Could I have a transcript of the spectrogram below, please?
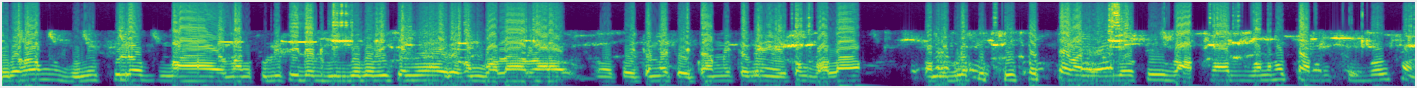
এরকম জিনিসগুলো আহ, মানে তুলসীদেব বিদ্যদেবীকে নিয়ে এরকম বলা বা চৈতন্য চৈতামৃতকে নিয়ে এরকম বলা মানে এগুলো কি ঠিক হচ্ছে? মানে এগুলো কি আপনার মনে হচ্ছে? আপনি ঠিক বলছেন?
